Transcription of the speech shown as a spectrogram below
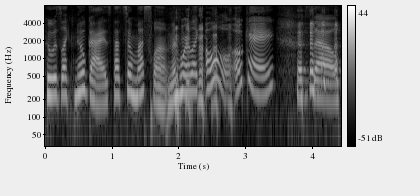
who was like, "No, guys, that's so Muslim." And we're like, "Oh, okay." So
